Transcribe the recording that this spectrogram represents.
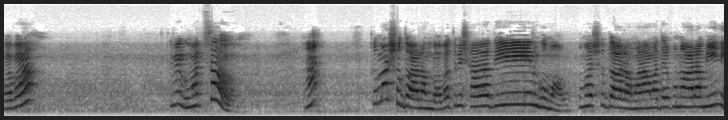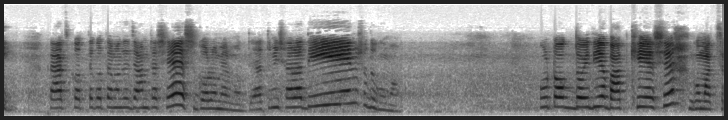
বাবা, তুমি ঘুমাচ্ছ? হ্যাঁ? তোমার শুধু আরাম, বাবা, তুমি সারাদিন ঘুমাও। তোমার শুধু আরাম, আর আমাদের কোনো আরামই নেই। কাজ করতে করতে আমাদের জানটা শেষ গরমের মধ্যে, আর তুমি সারাদিন শুধু ঘুমাও। ও টক দই দিয়ে ভাত খেয়ে এসে ঘুমাচ্ছে।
